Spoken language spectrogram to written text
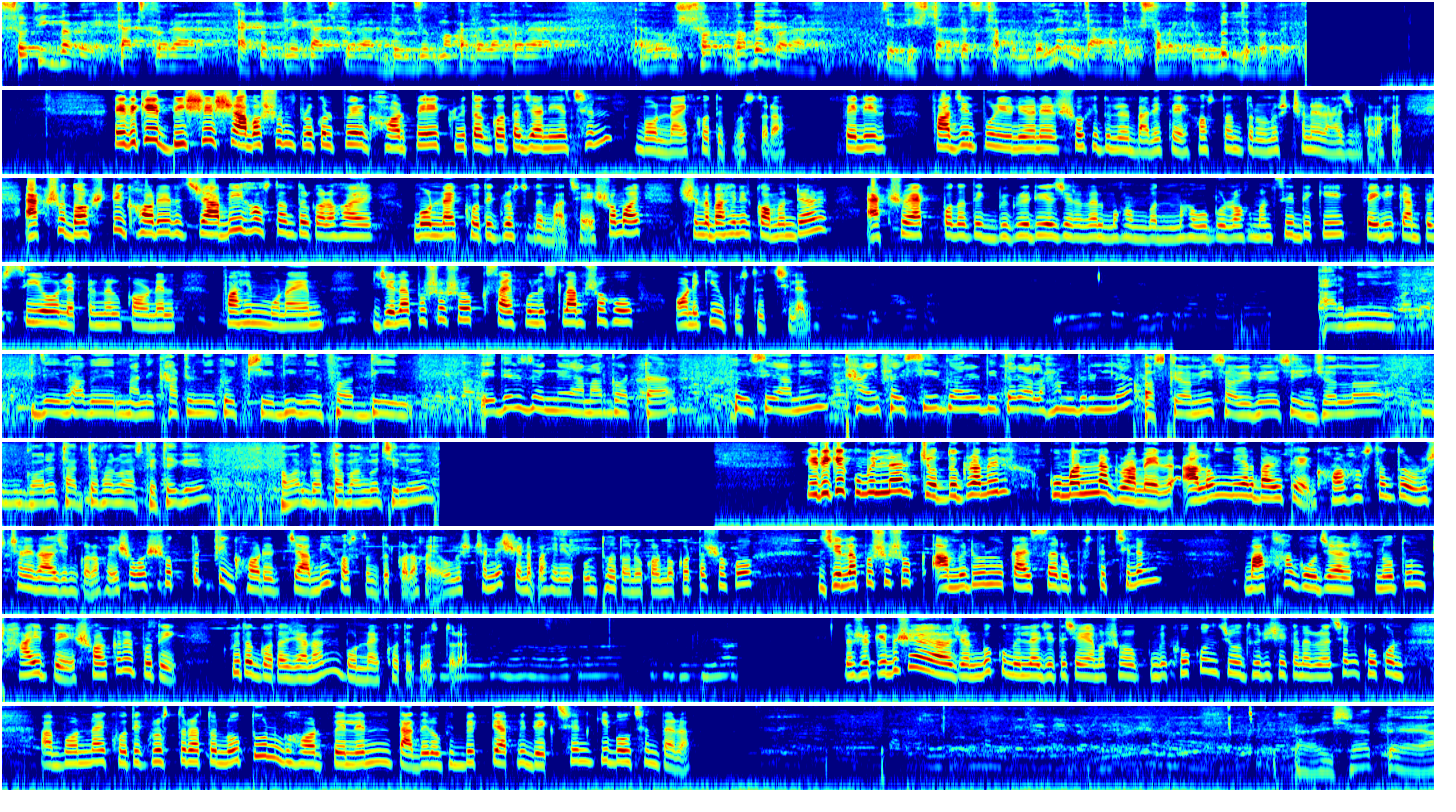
সঠিকভাবে কাজ করার, একত্রে কাজ করার, দুর্যোগ মোকাবেলা করার এবং সৎভাবে করার যে দৃষ্টান্ত স্থাপন করলাম, এটা আমাদের সবাইকে উদ্বুদ্ধ করবে। এদিকে বিশেষ আবাসন প্রকল্পের ঘর পেয়ে কৃতজ্ঞতা জানিয়েছেন বন্যায় ক্ষতিগ্রস্তরা। ফেনীর ফাজিলপুর ইউনিয়নের শহীদুলের বাড়িতে হস্তান্তর অনুষ্ঠানের আয়োজন করা হয়। একশো দশটি ঘরের চাবি হস্তান্তর করা হয় বন্যায় ক্ষতিগ্রস্তদের মাঝে। এ সময় সেনাবাহিনীর কমান্ডার, একশো এক পদাতিক ব্রিগেডিয়ার জেনারেল মোহাম্মদ মাহবুবুর রহমান সিদ্দিকী, ফেনী ক্যাম্পের CO, lieutenant colonel Fahim Monayem, জেলা প্রশাসক সাইফুল ইসলাম সহ অনেকেই উপস্থিত ছিলেন। আর্মি যেভাবে মানে খাটুনি করছে দিনের পর দিন, এদের জন্য আমার ঘরটা হয়েছে। আমি ঠাঁই ফাইছি ঘরের ভিতরে, আলহামদুলিল্লাহ। আজকে আমি চাবি পেয়েছি, ইনশাল্লাহ ঘরে থাকতে পারব আজকে থেকে। আমার ঘরটা ভাঙ্গ ছিল। এদিকে কুমিল্লার চোদ্দ গ্রামের কুমাল্লা গ্রামের আলম মিয়ার বাড়িতে ঘর হস্তান্তর অনুষ্ঠানের আয়োজন করা হয়। এ সময় সত্তরটি ঘরের চাবি হস্তান্তর করা হয়। অনুষ্ঠানে সেনাবাহিনীর ঊর্ধ্বতন কর্মকর্তা সহ জেলা প্রশাসক আমিরুল কায়সার উপস্থিত ছিলেন। মাথা গোজার নতুন ঠাঁই পেয়ে সরকারের প্রতি কৃতজ্ঞতা জানান বন্যায় ক্ষতিগ্রস্তরা। দর্শক, এ বিষয়ে আরও জানব। কুমিল্লায় যেতে চাই আমার সহকর্মী খোকন চৌধুরী, সেখানে রয়েছেন। খোকন বন্যায় ক্ষতিগ্রস্তরা তো নতুন ঘর পেলেন, তাদের অভিব্যক্তি আপনি দেখছেন, কি বলছেন তারা হ্যাঁ,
